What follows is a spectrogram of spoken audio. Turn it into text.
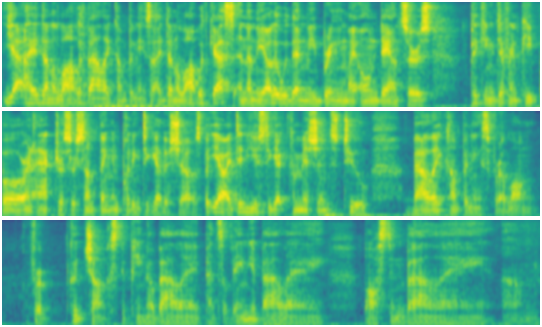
yeah, I had done a lot with ballet companies. I'd done a lot with guests, and then the other would then me bringing my own dancers, picking different people or an actress or something and putting together shows. But yeah, I did used to get commissions to ballet companies for a long, for good chunks. Capino Ballet, Pennsylvania Ballet, Boston Ballet, um,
